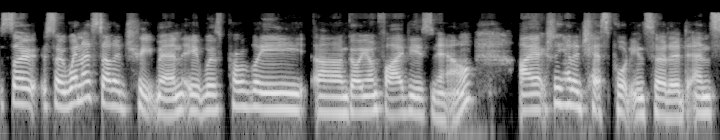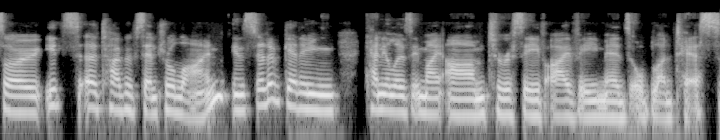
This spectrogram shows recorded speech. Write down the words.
so so when I started treatment, it was probably um, going on five years now. I actually had a chest port inserted, and so it's a type of central line. Instead of getting cannulas in my arm to receive IV meds or blood tests,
